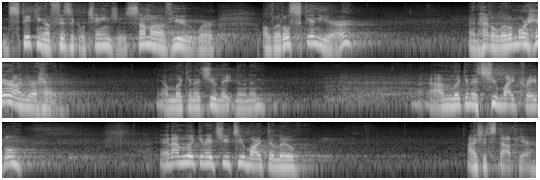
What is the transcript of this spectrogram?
And speaking of physical changes, some of you were a little skinnier and had a little more hair on your head. I'm looking at you, Nate Noonan. I'm looking at you, Mike Crable. And I'm looking at you too, Mark DeLu. I should stop here.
